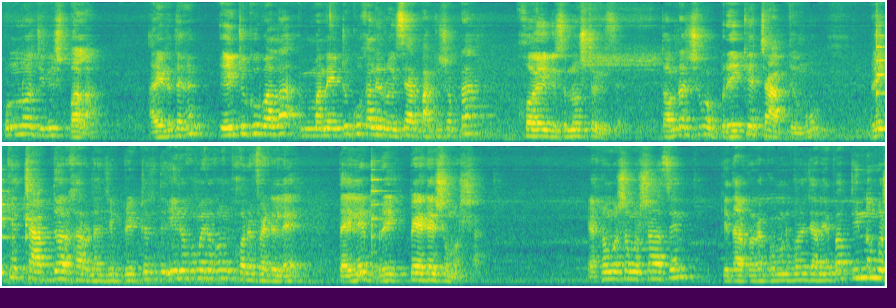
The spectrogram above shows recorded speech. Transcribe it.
পূর্ণ জিনিস বালা। আর এটা দেখেন, এইটুকু বালা মানে এইটুকু খালি রয়েছে আর বাকি সবটা হয়ে গেছে, নষ্ট হয়ে গেছে। তো আমরা সময় ব্রেকে চাপ দেবো ব্রেকে চাপ দেওয়ার কারণে যে ব্রেকটা যদি এরকম এরকম করে ফেটেলে, তাইলে ব্রেক প্যাডের সমস্যা। এক নম্বর সমস্যা আছেন কিন্তু আপনারা কমেন্ট করে জানাই বা তিন নম্বর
